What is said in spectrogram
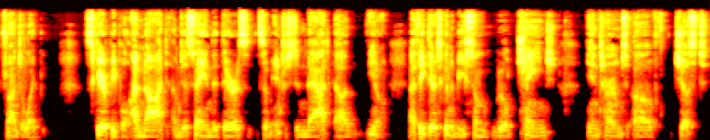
trying to like scare people. I'm not. I'm just saying that there's some interest in that. Uh, you know, I think there's going to be some real change in terms of just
